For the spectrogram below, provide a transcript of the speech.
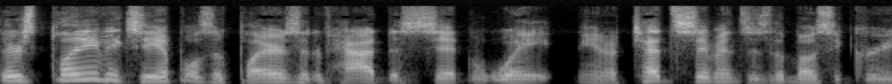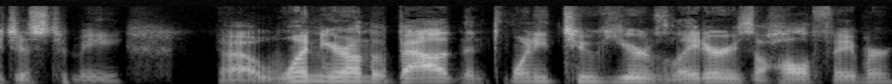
there's plenty of examples of players that have had to sit and wait. You know, Ted Simmons is the most egregious to me. Uh, one year on the ballot, and then 22 years later, he's a Hall of Famer.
